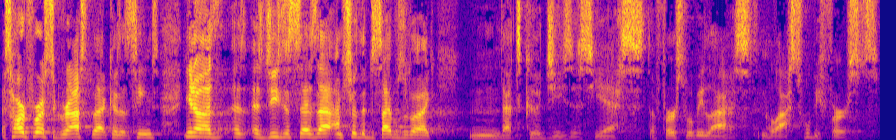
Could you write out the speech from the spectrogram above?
It's hard for us to grasp that because it seems, you know, as, as, as, Jesus says that, I'm sure the disciples are like, mm, that's good, Jesus. Yes, the first will be last and the last will be first.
